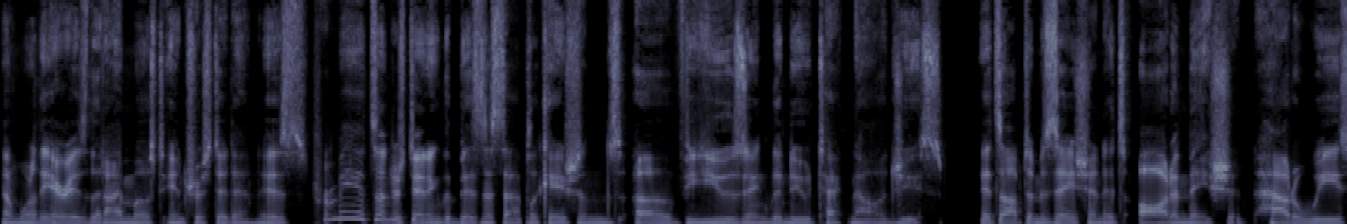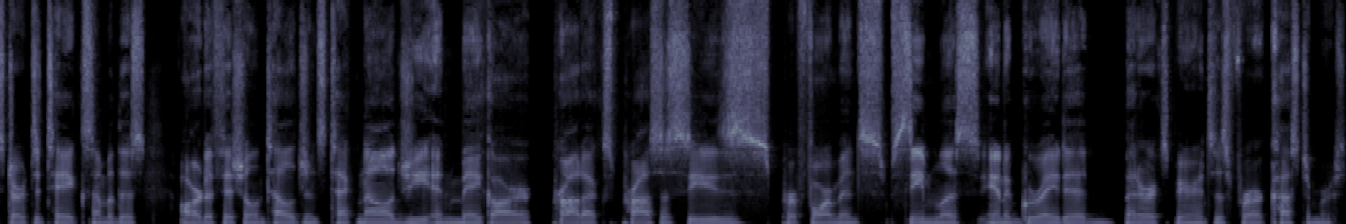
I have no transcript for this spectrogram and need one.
And one of the areas that I'm most interested in is for me, it's understanding the business applications of using the new technologies. It's optimization, it's automation. How do we start to take some of this artificial intelligence technology and make our products, processes, performance seamless, integrated, better experiences for our customers?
